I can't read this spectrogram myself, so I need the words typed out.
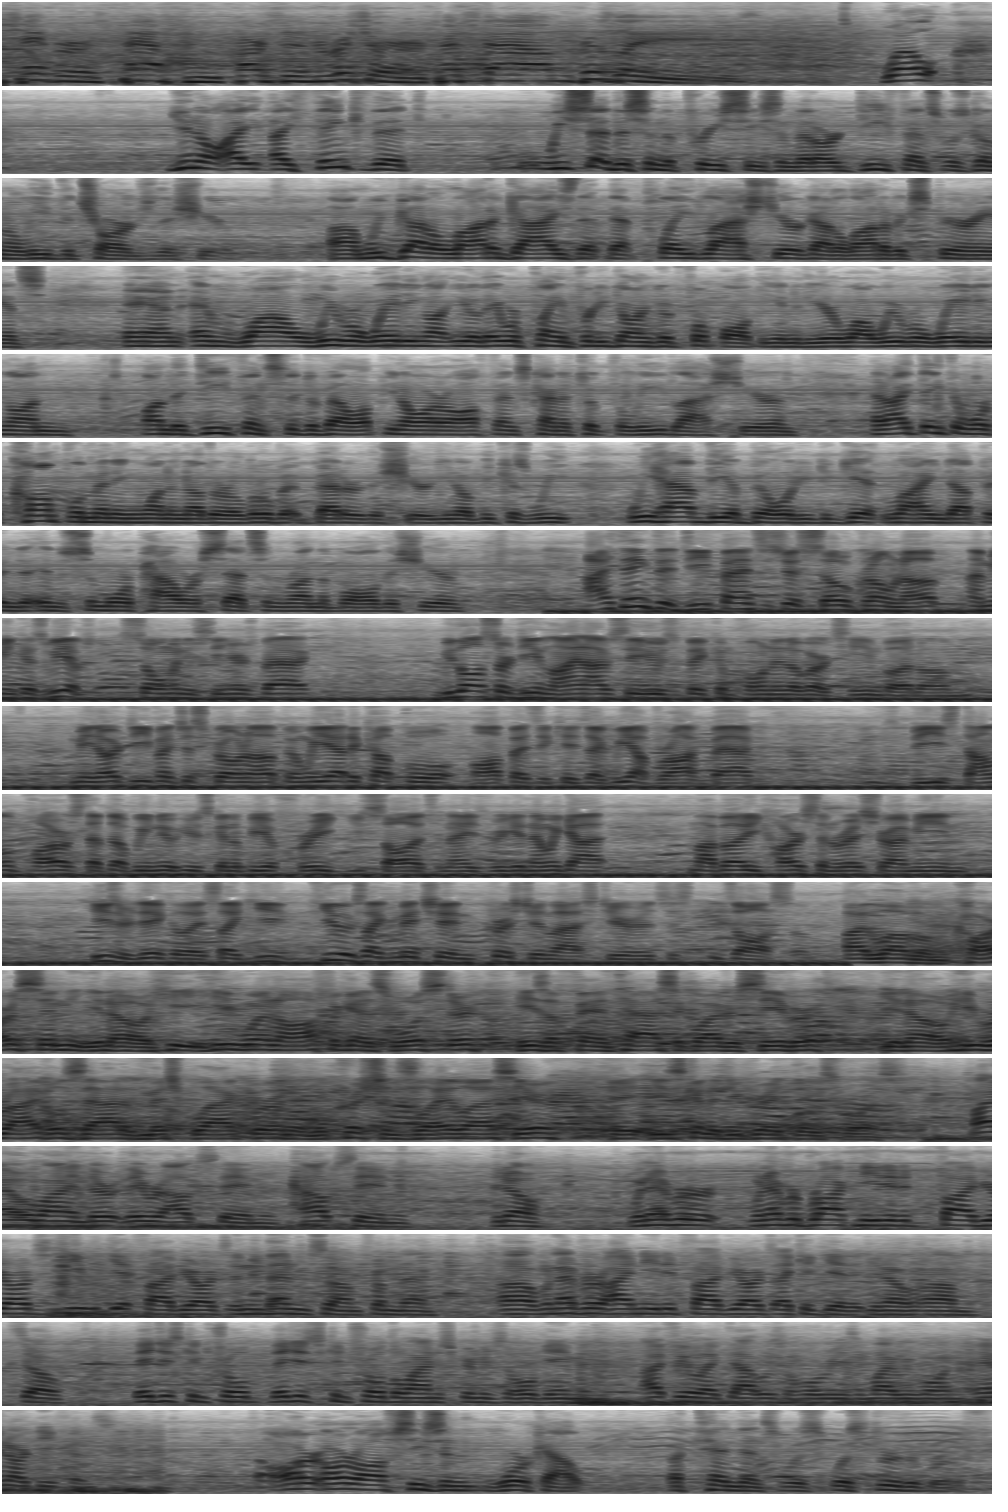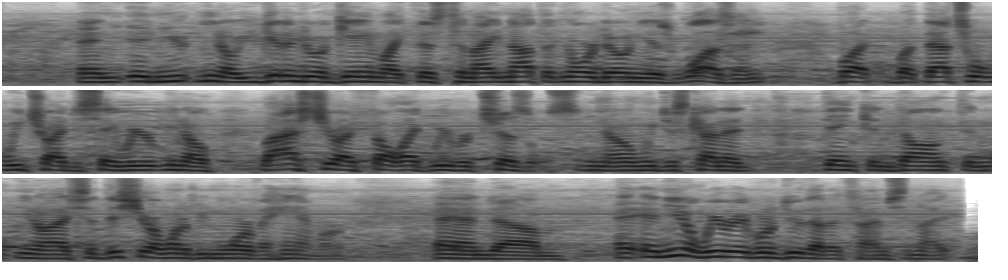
Shaffer's pass to Carson Risher. Touchdown, Grizzlies. Well, you know, I, I think that we said this in the preseason that our defense was going to lead the charge this year. Um, we've got a lot of guys that, that played last year, got a lot of experience. And, and while we were waiting on, you know, they were playing pretty darn good football at the end of the year, while we were waiting on on the defense to develop. You know, our offense kind of took the lead last year, and and I think that we're complementing one another a little bit better this year. You know, because we we have the ability to get lined up into into some more power sets and run the ball this year. I think the defense is just so grown up. I mean, because we have so many seniors back. We lost our D line, obviously, who's a big component of our team, but um, I mean, our defense just grown up, and we had a couple offensive kids. Like we got Brock back, beast. Donald Parr stepped up. We knew he was going to be a freak. You saw it tonight. And then we got my buddy Carson Risher. I mean, he's ridiculous. Like he, he looks like Mitch and Christian last year. It's just it's awesome. I love him. Carson, you know, he, he went off against Wooster. He's a fantastic wide receiver. You know, he rivals that of Mitch Blackburn and the Christian Slay last year. He's going to do great things for us. My O line, they were outstanding, outstanding. You know, whenever whenever Brock needed five yards, he would get five yards and then some from them. Uh, whenever I needed five yards, I could get it. You know, um, so they just controlled they just controlled the line of scrimmage the whole game, and I feel like that was the whole reason why we won and our defense. Our, our off-season workout attendance was was through the roof, and, and you you know you get into a game like this tonight. Not that Nordonia's wasn't, but but that's what we tried to say. We were you know last year I felt like we were chisels, you know, and we just kind of dink and dunked, and you know I said this year I want to be more of a hammer, and, um, and and you know we were able to do that at times tonight.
